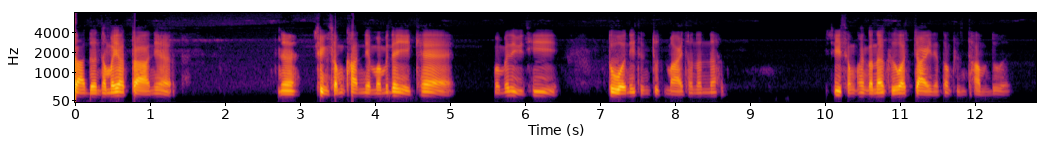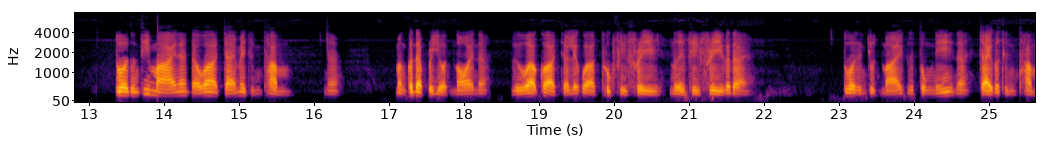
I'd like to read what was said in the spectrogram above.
การเดินธรรมยาตราเนี่ยนะสิ่งสำคัญเนี่ยมันไม่ได้แค่ มันไม่ได้อยู่ที่ตัวนี้ถึงจุดหมายเท่านั้นนะที่สำคัญกันนะคือว่าใจเนี่ยต้องถึงธรรมด้วย ตัวถึงที่หมายนะแต่ว่าใจไม่ถึงธรรมนะมันก็ได้ประโยชน์น้อยนะหรือว่าก็อาจจะเรียกว่าทุกฟรีฟรีเหนื่อยฟรีฟรีก็ได้ ตัวถึงจุดหมายคือตรงนี้นะใจก็ถึงธรรม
